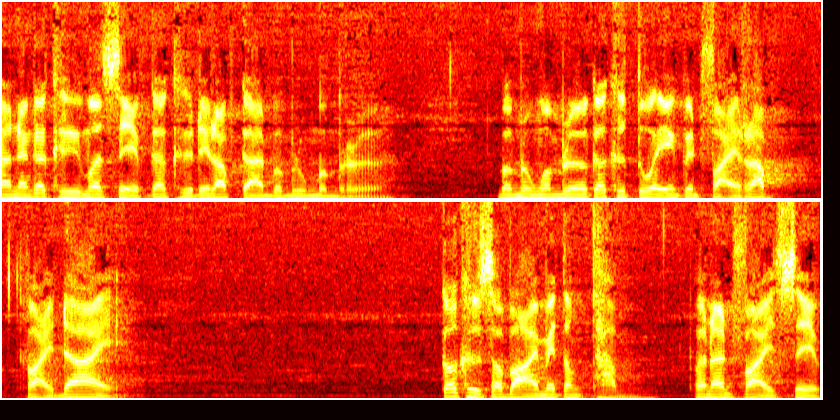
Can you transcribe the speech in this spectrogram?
อันนั้นก็คือเมื่อเสพก็คือได้รับการบำรุงบำเรอบำรุงบำเรอก็คือตัวเองเป็นฝ่ายรับฝ่ายได้ ก็คือสบายไม่ต้องทำเพราะนั้นฝ่ายเสพ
